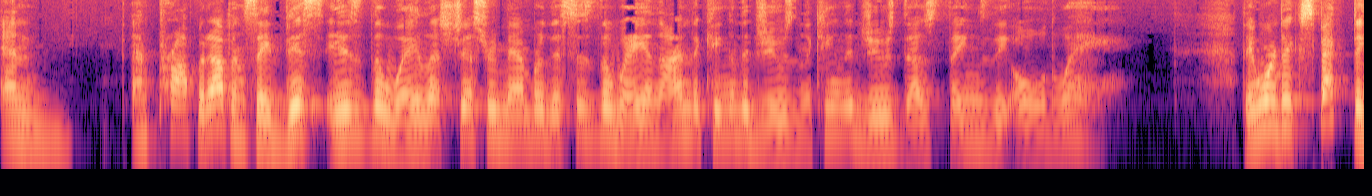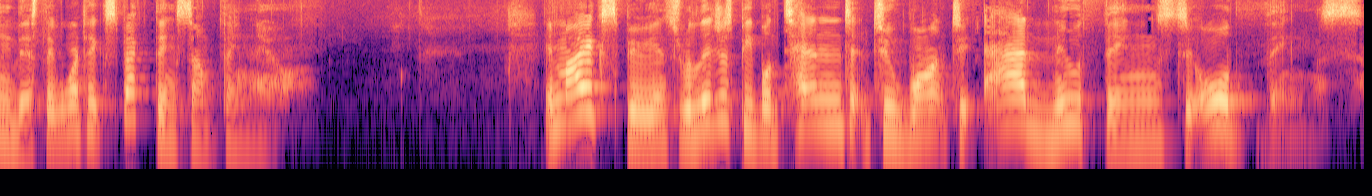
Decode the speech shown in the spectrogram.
and and prop it up and say, This is the way. Let's just remember this is the way, and I'm the king of the Jews, and the king of the Jews does things the old way. They weren't expecting this, they weren't expecting something new. In my experience, religious people tend to want to add new things to old things.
